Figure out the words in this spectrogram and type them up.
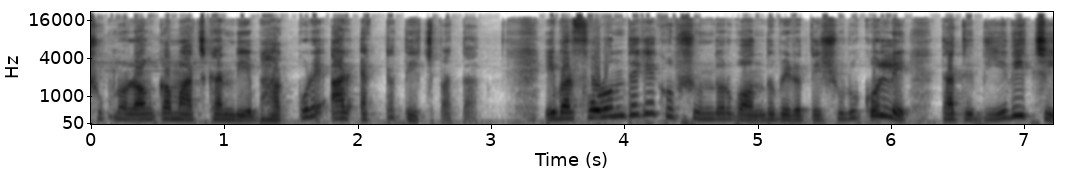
শুকনো লঙ্কা মাঝখান দিয়ে ভাগ করে আর একটা তেজপাতা। এবার ফোড়ন থেকে খুব সুন্দর গন্ধ বেরোতে শুরু করলে তাতে দিয়ে দিচ্ছি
